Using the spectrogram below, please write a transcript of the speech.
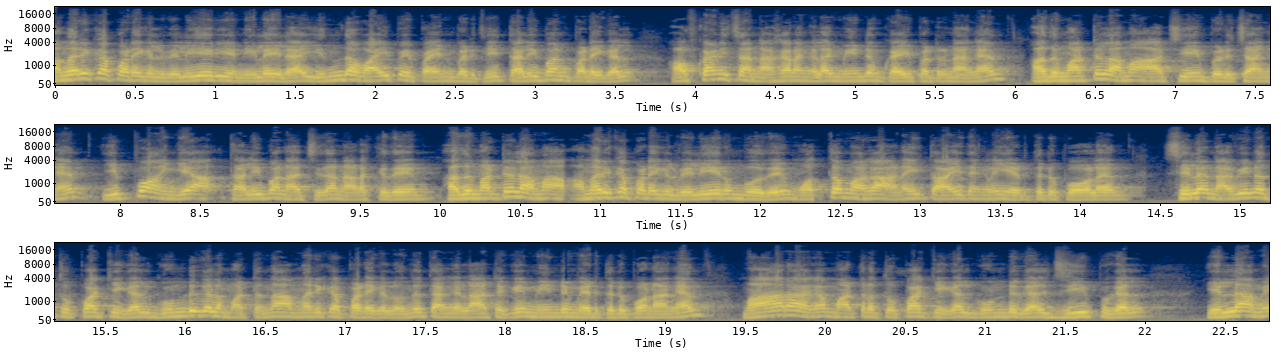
அமெரிக்க படைகள் வெளியேறிய நிலையில இந்த வாய்ப்பை பயன்படுத்தி தலிபான் படைகள் ஆப்கானிஸ்தான் நகரங்களை மீண்டும் கைப்பற்றினாங்க. அது மட்டும் இல்லாம ஆட்சியையும் பிடிச்சாங்க. இப்போ அங்கே தலிபான் ஆட்சி தான் நடக்குது. அது மட்டும் இல்லாம அமெரிக்க படைகள் வெளியேறும் போது மொத்தமாக அனைத்து ஆயுதங்களையும் எடுத்துட்டு போல. சில நவீன துப்பாக்கிகள் குண்டுகளை மட்டும்தான் அமெரிக்க படைகள் வந்து தங்கள் நாட்டுக்கு மீண்டும் எடுத்துட்டு போனாங்க. மாறாக மற்ற துப்பாக்கிகள் குண்டுகள் ஜீப்புகள் எல்லாமே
